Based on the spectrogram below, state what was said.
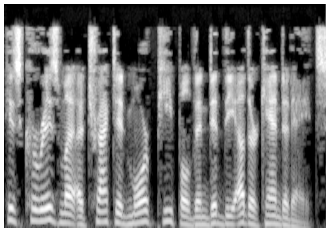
His charisma attracted more people than did the other candidates.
